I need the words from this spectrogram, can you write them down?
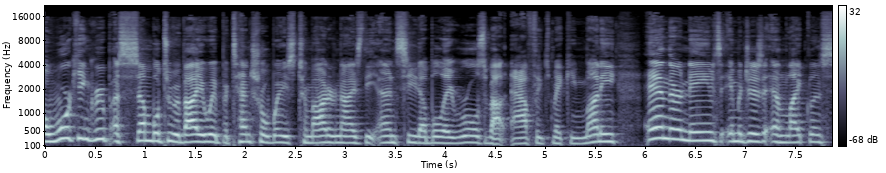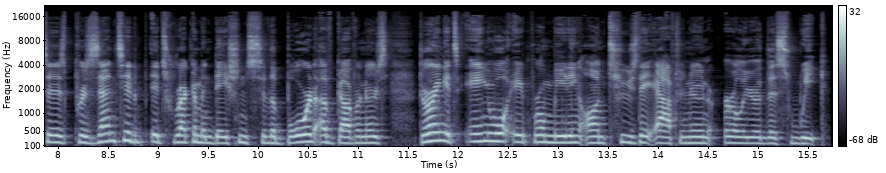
A working group assembled to evaluate potential ways to modernize the NCAA rules about athletes making money and their names, images, and likenesses presented its recommendations to the Board of Governors during its annual April meeting on Tuesday afternoon earlier this week.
